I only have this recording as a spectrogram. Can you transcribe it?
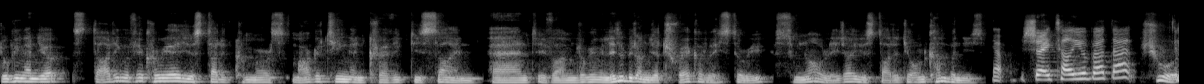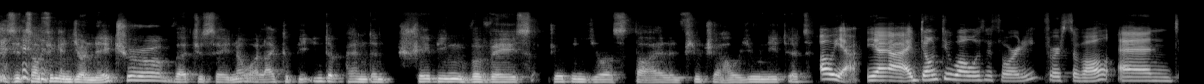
looking on your starting of your career, you studied commerce marketing marketing and graphic design. And if I'm looking a little bit on your track or the history, sooner or later you started your own companies. Yep. Should I tell you about that? Sure. Is it something in your nature that you say, no, I like to be independent, shaping the ways, shaping your style and future how you need it? Oh, yeah. Yeah. I don't do well with authority, first of all. And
